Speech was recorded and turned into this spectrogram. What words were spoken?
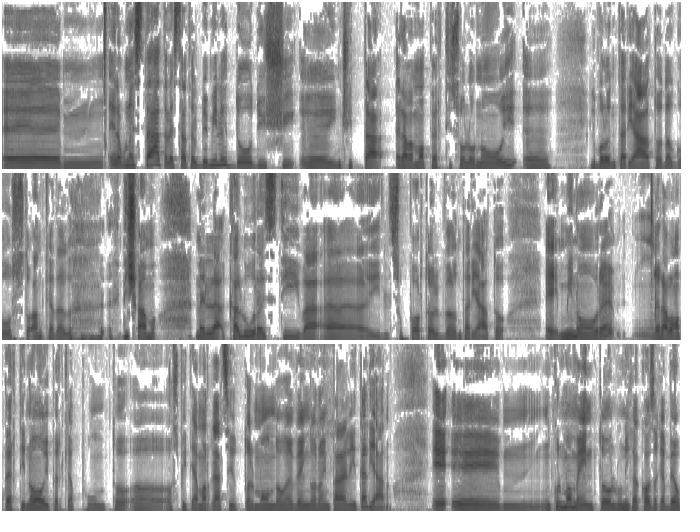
Eh, era un'estate, l'estate del 2012, eh, in città eravamo aperti solo noi. Eh, il volontariato ad agosto, anche ad, diciamo nella calura estiva, eh, il supporto del volontariato è minore. Eravamo aperti noi perché appunto eh, ospitiamo ragazzi di tutto il mondo che vengono a imparare l'italiano e, e in quel momento l'unica cosa che abbiamo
